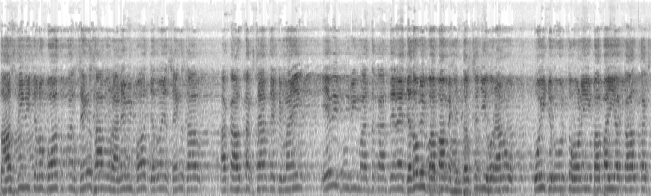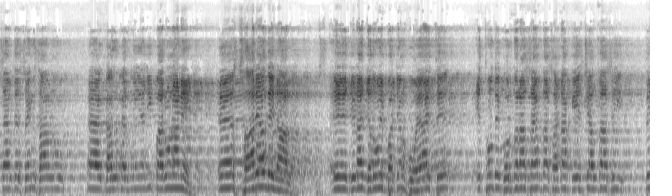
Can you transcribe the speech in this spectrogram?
ਦੱਸਦੀ ਵੀ ਚਲੋ ਬਹੁਤ, ਪਰ ਸਿੰਘ ਸਾਹਿਬ ਹੋਰਾਂ ਨੇ ਵੀ ਬਹੁਤ ਜਦੋਂ ਇਹ ਸਿੰਘ ਸਾਹਿਬ ਅਕਾਲ ਤਖਤ ਸਾਹਿਬ ਦੇ ਟਿਮਾਈ, ਇਹ ਵੀ ਪੂਰੀ ਮਦਦ ਕਰਦੇ ਰਹੇ। ਜਦੋਂ ਵੀ ਬਾਬਾ ਮਹਿੰਦਰ ਸਿੰਘ ਜੀ ਹੋਰਾਂ ਨੂੰ ਕੋਈ ਜ਼ਰੂਰਤ ਹੋਣੀ, ਬਾਬਾ ਜੀ ਅਕਾਲ ਤਖਤ ਸਾਹਿਬ ਦੇ ਸਿੰਘ ਸਾਹਿਬ ਨੂੰ ਗੱਲ ਕਰਨੀ ਹੈ ਜੀ, ਪਰ ਉਹਨਾਂ ਨੇ ਸਾਰਿਆਂ ਦੇ ਨਾਲ, ਇਹ ਜਿਹੜਾ ਜਦੋਂ ਇਹ ਬਚਨ ਹੋਇਆ ਇੱਥੇ ਇੱਥੋਂ ਦੇ ਗੁਰਦੁਆਰਾ ਸਾਹਿਬ ਦਾ ਸਾਡਾ ਕੇਸ ਚੱਲਦਾ ਸੀ ਤੇ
